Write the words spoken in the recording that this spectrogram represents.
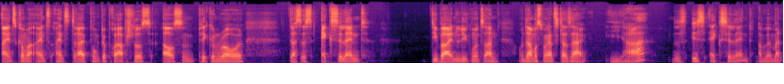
1,113 Punkte pro Abschluss aus dem Pick and Roll. Das ist exzellent. Die beiden lügen uns an. Und da muss man ganz klar sagen, ja, das ist exzellent. Aber wenn man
